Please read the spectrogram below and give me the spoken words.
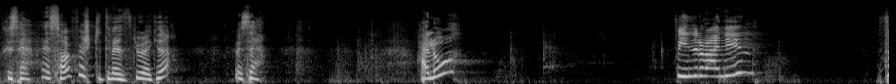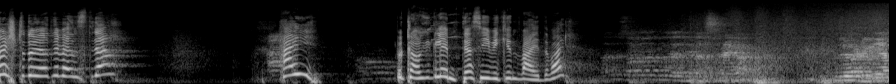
Skal vi se. Jeg sa første til venstre, gjorde jeg ikke det? Skal vi se. Hallo? Finner du veien inn? Første døra til venstre. Hei! Beklager, glemte jeg å si hvilken vei det var? Du hørte ikke jeg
